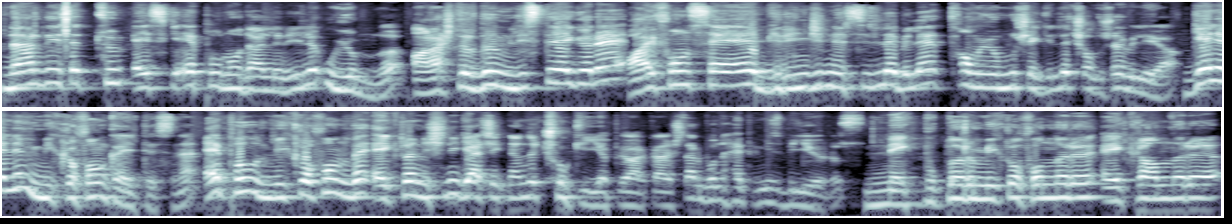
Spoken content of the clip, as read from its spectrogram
neredeyse tüm eski Apple modelleriyle uyumlu. Araştırdığım listeye göre iPhone SE birinci nesille bile tam uyumlu şekilde çalışabiliyor. Gelelim mikrofon kalitesine. Apple mikrofon ve ekran işini gerçekten de çok iyi yapıyor arkadaşlar. Bunu hepimiz biliyoruz. MacBook'ların mikrofonları, ekranları,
